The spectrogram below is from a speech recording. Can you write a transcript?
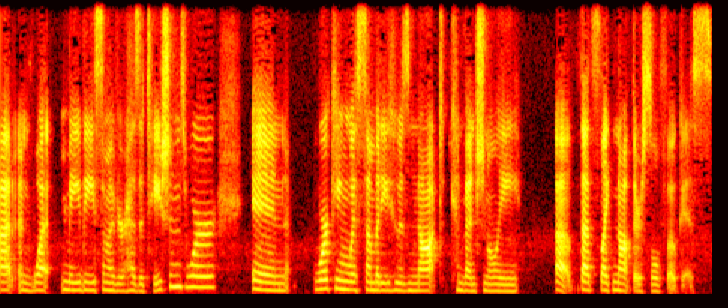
and what maybe some of your hesitations were in working with somebody who is not conventionally uh, that's like not their sole focus.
